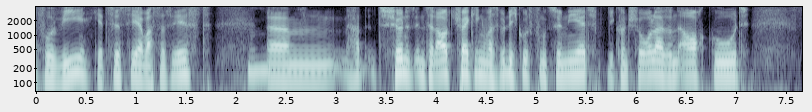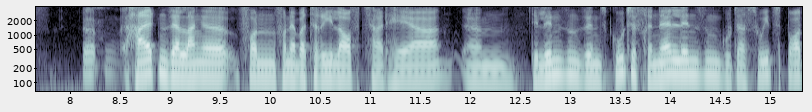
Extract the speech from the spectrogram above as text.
FOV, jetzt wisst ihr ja, was das ist. Mhm. Ähm, hat schönes Inside-Out-Tracking, was wirklich gut funktioniert. Die Controller sind auch gut. Äh, halten sehr lange von, von der Batterielaufzeit her. Ähm, die Linsen sind gute Fresnel-Linsen, guter Sweet Spot.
